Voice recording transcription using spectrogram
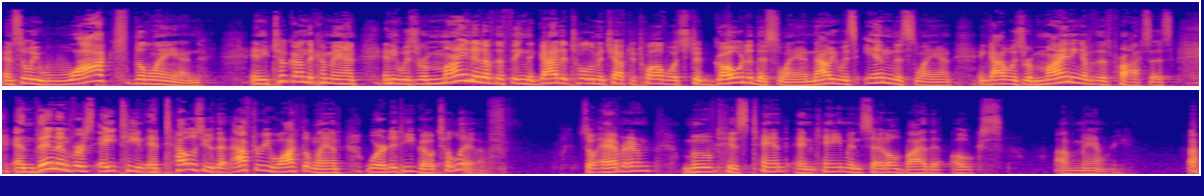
And so he walked the land and he took on the command and he was reminded of the thing that God had told him in chapter 12 was to go to this land. Now he was in this land and God was reminding him of this process. And then in verse 18, it tells you that after he walked the land, where did he go to live? So Abram moved his tent and came and settled by the oaks of Mamre,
